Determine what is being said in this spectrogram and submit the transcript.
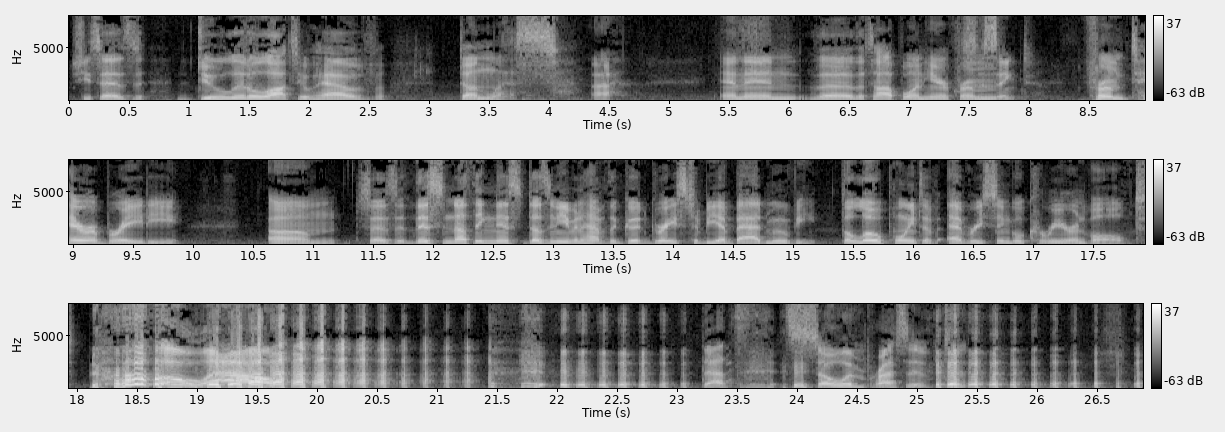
She says, "Do little ought to have done less." Ah, And then the the top one here from succinct. from Tara Brady um, says this nothingness doesn't even have the good grace to be a bad movie. The low point of every single career involved. oh wow, that's so impressive. To,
